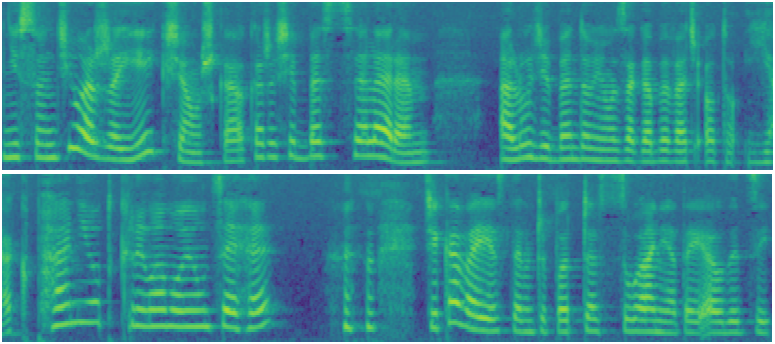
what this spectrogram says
nie sądziła, że jej książka okaże się bestsellerem, a ludzie będą ją zagabywać o to, jak pani odkryła moją cechę? Ciekawa jestem, czy podczas słuchania tej audycji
